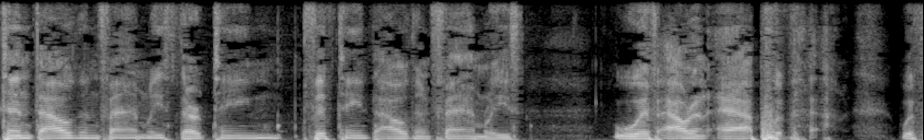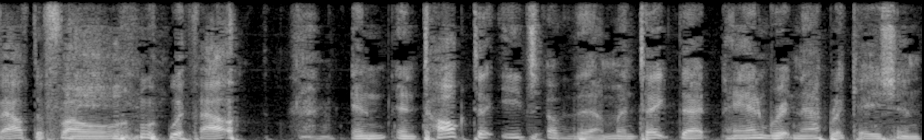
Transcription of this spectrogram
10,000 families, 13, 15,000 families without an app, without, without the phone, without and and talk to each of them and take that handwritten application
